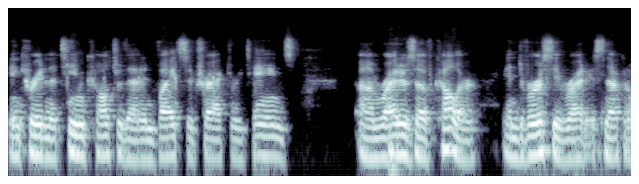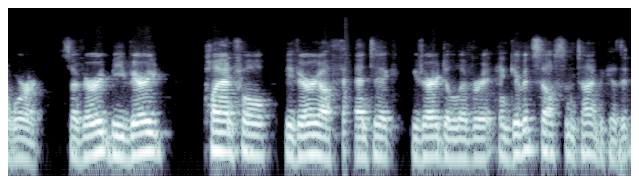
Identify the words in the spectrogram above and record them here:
and creating a team culture that invites, attracts, and retains um, writers of color and diversity of writers, it's not going to work. So very be very planful, be very authentic, be very deliberate, and give itself some time because it,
